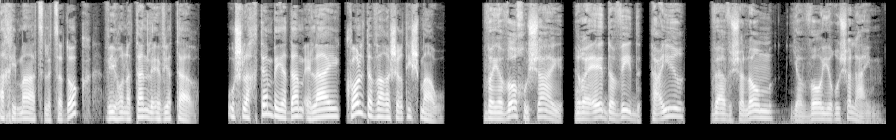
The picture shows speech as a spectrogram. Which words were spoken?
אחימעץ לצדוק, ויהונתן לאביתר. ושלחתם בידם אלי כל דבר אשר תשמעו. ויבוא חושי, ראה דוד העיר, ואבשלום יבוא ירושלים.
